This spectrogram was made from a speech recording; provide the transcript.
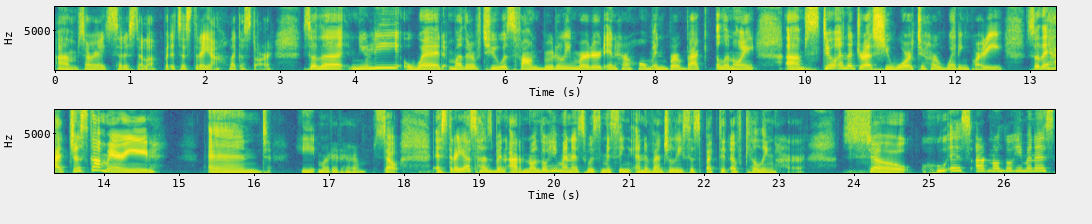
Um, sorry, I said Estella, but it's Estrella, like a star. So, the newly wed mother of two was found brutally murdered in her home in Burbank, Illinois, um, still in the dress she wore to her wedding party. So, they had just got married and he murdered her. So, Estrella's husband Arnoldo Jimenez was missing and eventually suspected of killing her. So, who is Arnoldo Jimenez?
